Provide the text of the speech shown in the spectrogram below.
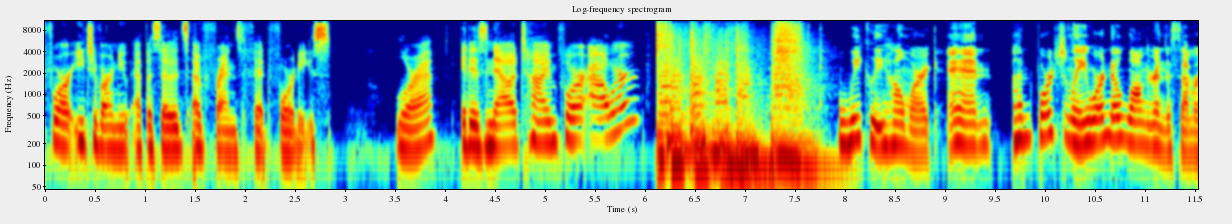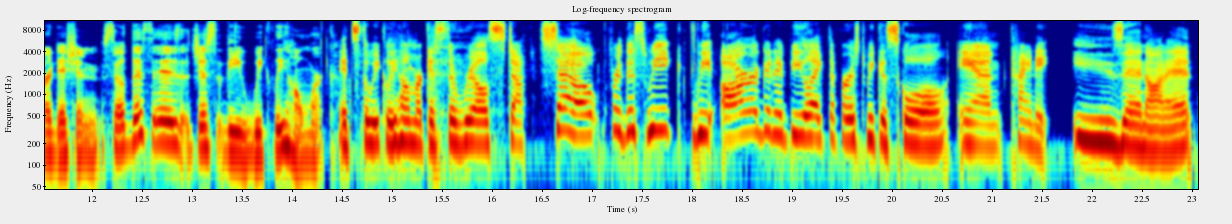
for each of our new episodes of Friends Fit 40s. Laura, it is now time for our weekly homework. And unfortunately, we're no longer in the summer edition. So this is just the weekly homework. It's the weekly homework. It's the real stuff. So for this week, we are going to be like the first week of school and kind of ease in on it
